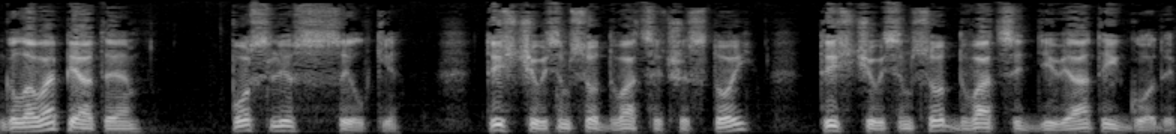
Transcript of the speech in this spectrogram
Глава пятая. После ссылки. 1826-1829 годы.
